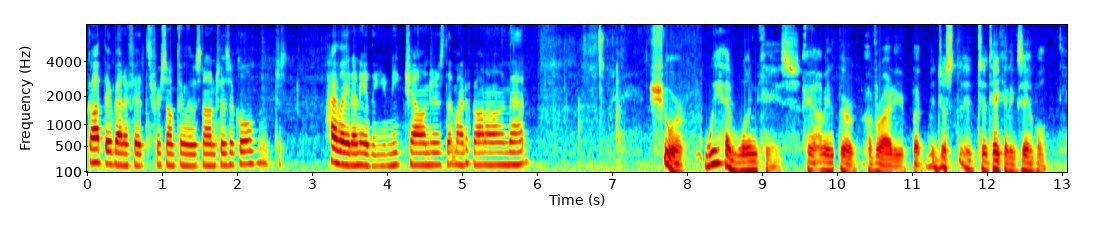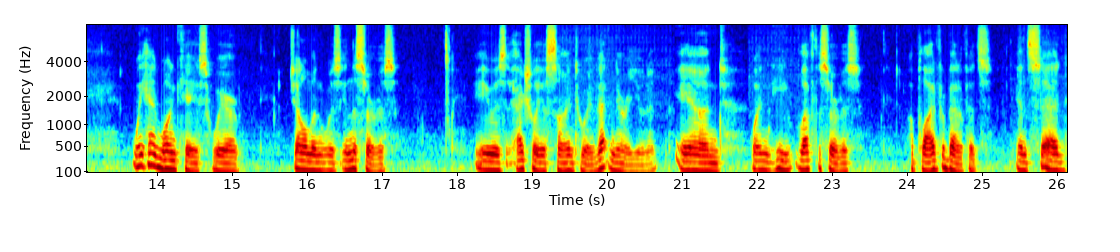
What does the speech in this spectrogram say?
got their benefits for something that was non physical? Just highlight any of the unique challenges that might have gone on in that. Sure. We had one case, I mean, there are a variety, but just to take an example, we had one case where a gentleman was in the service. He was actually assigned to a veterinary unit, and when he left the service, applied for benefits, and said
